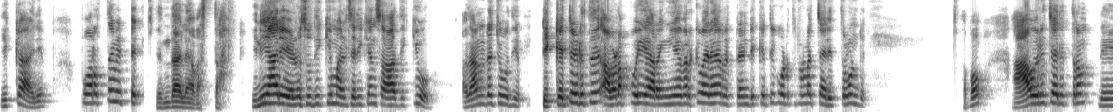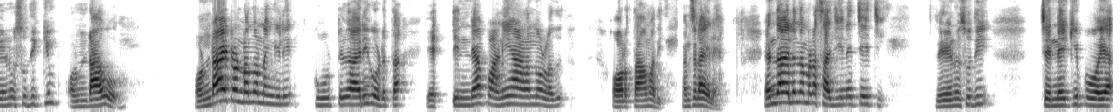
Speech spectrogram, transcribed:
ഇക്കാര്യം പുറത്ത് വിട്ട്. അവസ്ഥ? ഇനി ആ രേണുസുതിക്ക് മത്സരിക്കാൻ സാധിക്കുമോ അതാണ് എന്റെ ചോദ്യം. ടിക്കറ്റ് എടുത്ത് അവിടെ പോയി ഇറങ്ങിയവർക്ക് വരെ റിട്ടേൺ ടിക്കറ്റ് കൊടുത്തിട്ടുള്ള ചരിത്രമുണ്ട്. അപ്പോൾ ആ ഒരു ചരിത്രം രേണുസുതിക്കും ഉണ്ടാവുമോ ഉണ്ടായിട്ടുണ്ടെന്നുണ്ടെങ്കിൽ കൂട്ടുകാരി കൊടുത്ത എട്ടിന്റെ പണിയാണെന്നുള്ളത് ഓർത്താൽ മതി. മനസ്സിലായില്ലേ? എന്തായാലും നമ്മുടെ സജീന ചേച്ചി രേണുസുതി ചെന്നൈക്ക് പോയ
